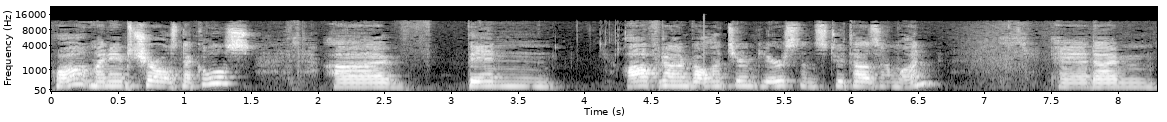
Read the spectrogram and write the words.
Well, my name's Charles Nichols. I've been off and on volunteering here since 2001, and I'm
